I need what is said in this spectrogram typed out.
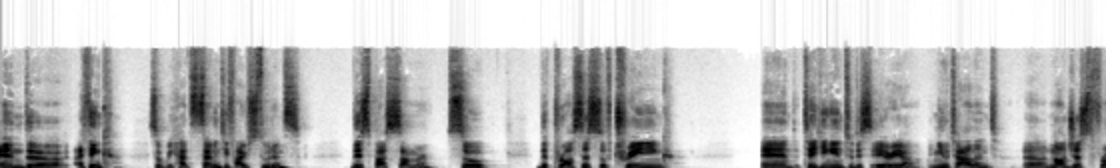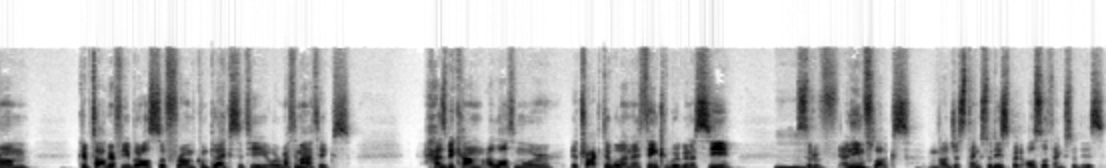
And uh, I think so. We had 75 students this past summer. So the process of training and taking into this area new talent, uh, not just from cryptography, but also from complexity or mathematics, has become a lot more attractable. And I think we're going to see mm-hmm. sort of an influx, not just thanks to this, but also thanks to this,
